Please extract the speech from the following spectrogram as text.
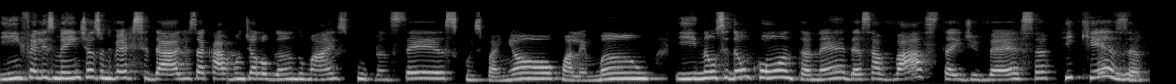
e infelizmente as universidades acabam dialogando mais com francês, com espanhol, com alemão, e não se dão conta, né, né, dessa vasta e diversa riqueza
